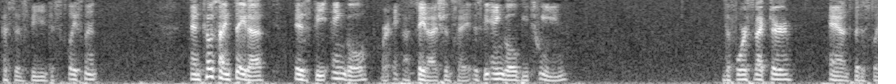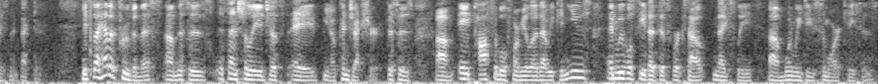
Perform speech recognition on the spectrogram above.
this is the displacement, and cosine theta is the angle, or uh, theta I should say, is the angle between the force vector and the displacement vector. Okay, so I haven't proven this. Um, this is essentially just a you know conjecture. This is um, a possible formula that we can use, and we will see that this works out nicely um, when we do some more cases.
